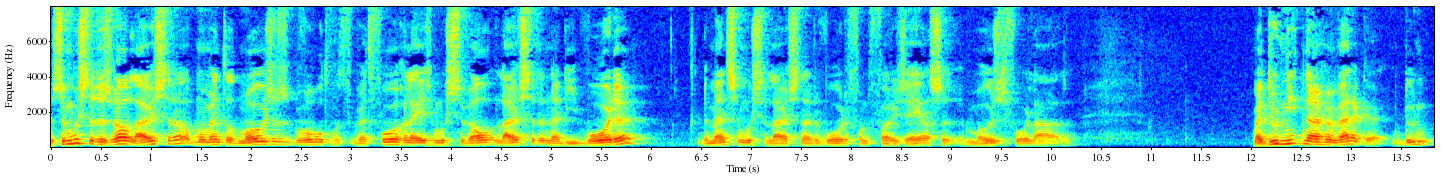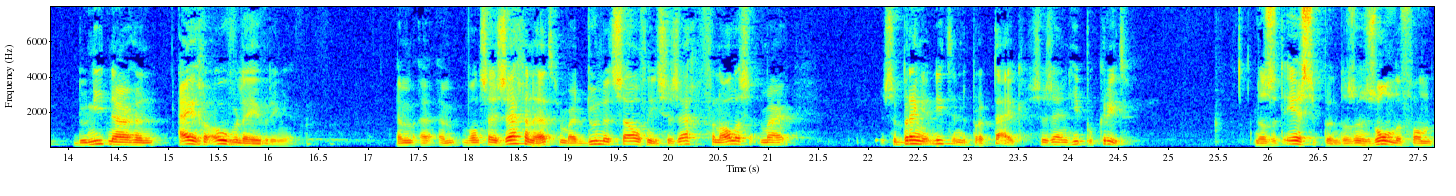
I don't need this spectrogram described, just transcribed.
ze moesten dus wel luisteren. Op het moment dat Mozes bijvoorbeeld werd voorgelezen, moesten ze wel luisteren naar die woorden. De mensen moesten luisteren naar de woorden van de fariseeën als ze Mozes voorlazen. Maar doe niet naar hun werken. Doe, niet naar hun eigen overleveringen. En, en, want zij zeggen het, maar doen het zelf niet. Ze zeggen van alles, maar ze brengen het niet in de praktijk. Ze zijn hypocriet. Dat is het eerste punt. Dat is een zonde van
